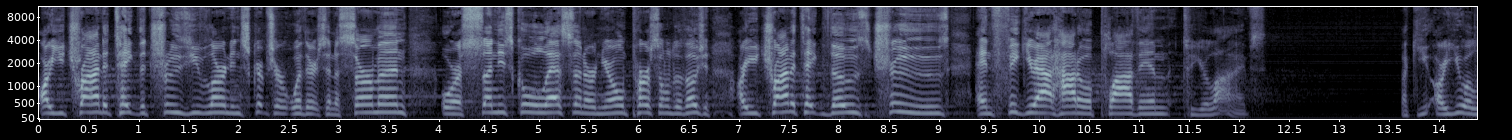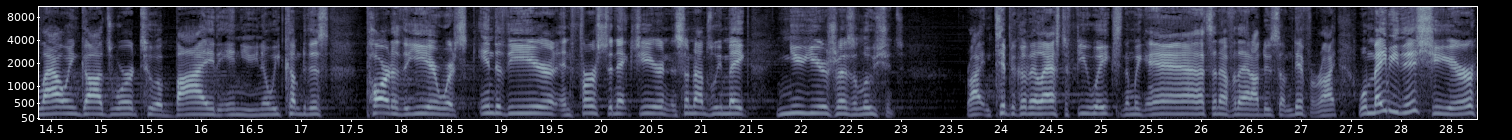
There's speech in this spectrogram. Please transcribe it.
Are you trying to take the truths you've learned in Scripture, whether it's in a sermon or a Sunday school lesson or in your own personal devotion? Are you trying to take those truths and figure out how to apply them to your lives? Like, you, are you allowing God's word to abide in you? You know, we come to this part of the year where it's end of the year and first of next year, and sometimes we make New Year's resolutions, right? And typically they last a few weeks, and then we, yeah, that's enough of that. I'll do something different, right? Well, maybe this year,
